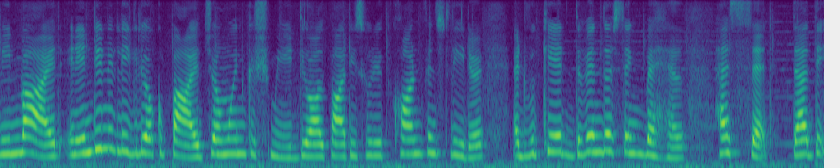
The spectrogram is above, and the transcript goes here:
Meanwhile, in Indian illegally occupied Jammu and Kashmir, the All Parties Hurriyat Conference leader, Advocate Devinder Singh Bahal, has said that the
